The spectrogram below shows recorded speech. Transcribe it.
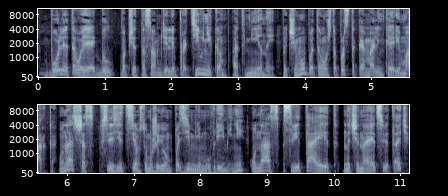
Более того, я был вообще-то на самом деле противником отмены. Почему? Потому что просто такая маленькая ремарка. У нас сейчас в связи с тем, что мы живем по зимнему времени, у нас светает, начинает светать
